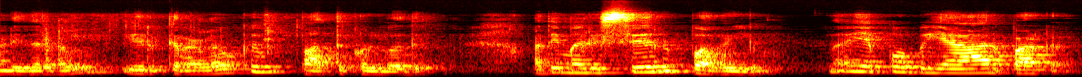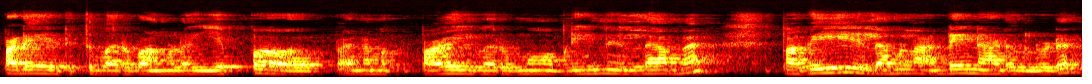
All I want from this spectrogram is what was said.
மனிதர்கள் இருக்கிற அளவுக்கு பார்த்துக்கொள்வது. அதே மாதிரி சிறு பகையும் எப்போ இப்போ யார் ப படையெடுத்து வருவாங்களோ எப்போ நமக்கு பகை வருமோ அப்படின்னு இல்லாமல் பகையே இல்லாமல் அண்டை நாடுகளுடன்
